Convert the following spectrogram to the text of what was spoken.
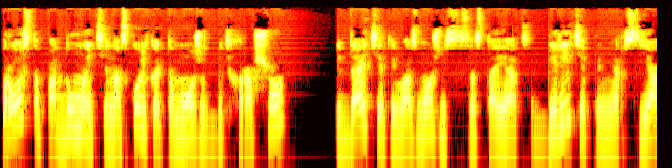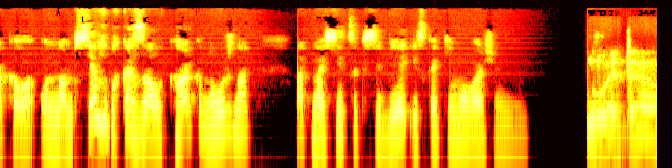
Просто подумайте, насколько это может быть хорошо, и дайте этой возможности состояться. Берите пример с Якова, он нам всем показал, как нужно относиться к себе и с каким уважением. Ну, это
